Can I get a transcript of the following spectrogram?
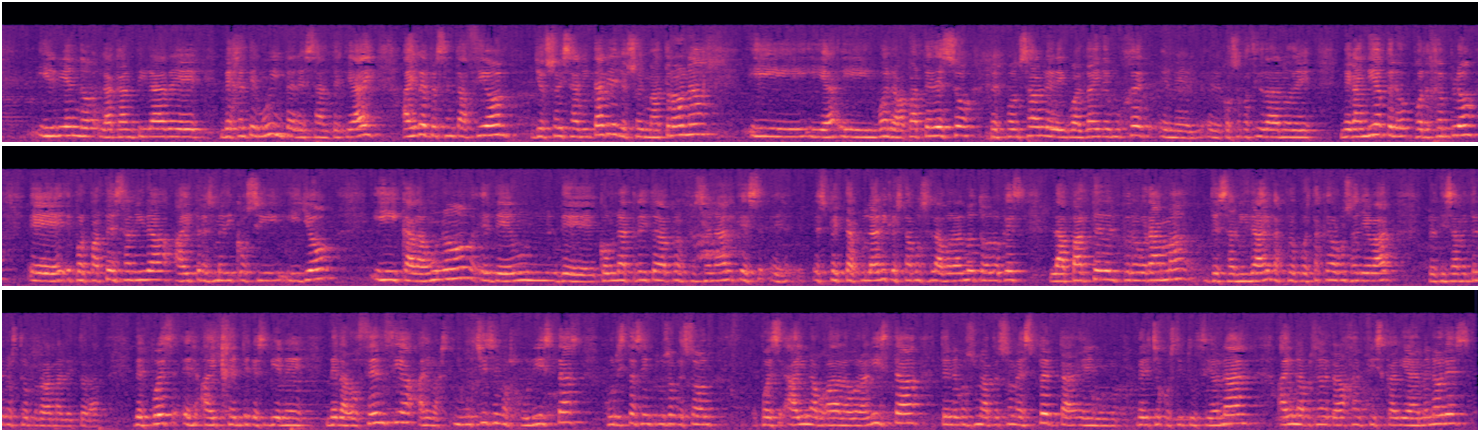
ir viendo la cantidad de, gente muy interesante que hay. Hay representación, yo soy sanitaria, yo soy matrona y, bueno, aparte de eso, responsable de igualdad y de mujer en el, Consejo Ciudadano de, Gandía, pero por ejemplo, eh, por parte de sanidad hay tres médicos y, yo y cada uno eh, de un, de, con una trayectoria profesional que es eh, espectacular y que estamos elaborando todo lo que es la parte del programa de sanidad y las propuestas que vamos a llevar precisamente nuestro programa electoral. Después eh, hay gente que viene de la docencia, hay muchísimos juristas, juristas incluso que son, pues hay una abogada laboralista, tenemos una persona experta en derecho constitucional, hay una persona que trabaja en fiscalía de menores,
